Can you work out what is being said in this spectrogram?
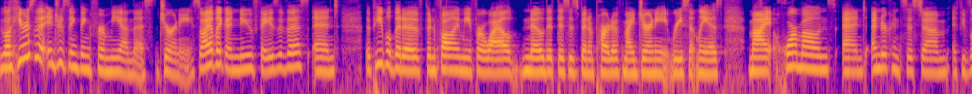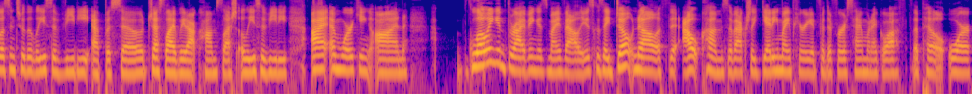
Well, here's the interesting thing for me on this journey. So I have like a new phase of this, and the people that have been following me for a while know that this has been a part of my journey recently. Is my hormones and endocrine system. If you've listened to the Alisa Vitti episode, jesslively.com/slash Alisa Vitti, I am working on glowing and thriving is my values because I don't know if the outcomes of actually getting my period for the first time when I go off the pill or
